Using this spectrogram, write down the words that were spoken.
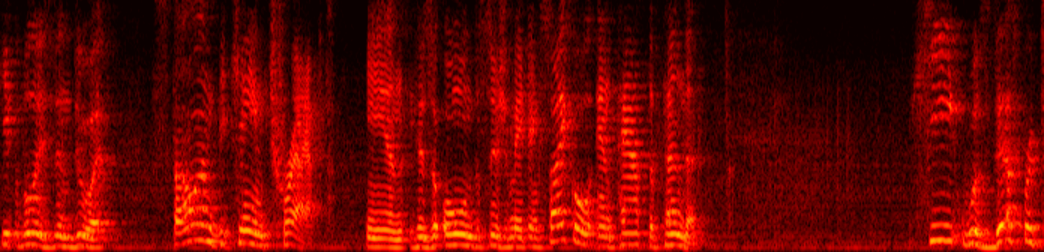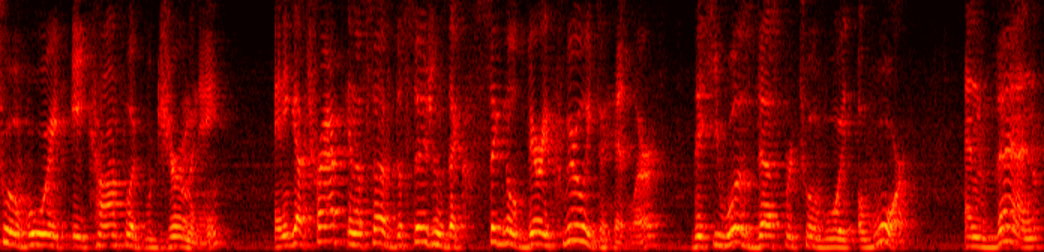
Capabilities didn't do it. Stalin became trapped in his own decision-making cycle and path dependent. He was desperate to avoid a conflict with Germany, and he got trapped in a set of decisions that signaled very clearly to Hitler that he was desperate to avoid a war. And then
